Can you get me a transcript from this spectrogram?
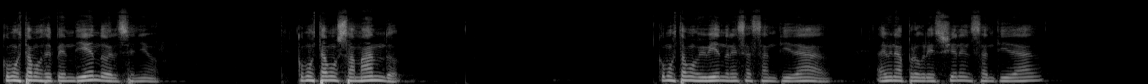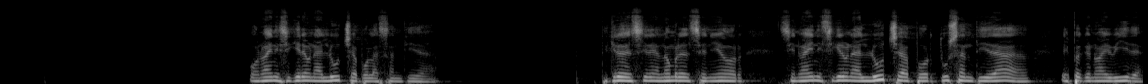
cómo estamos dependiendo del Señor, cómo estamos amando, cómo estamos viviendo en esa santidad. ¿Hay una progresión en santidad? ¿O no hay ni siquiera una lucha por la santidad? Te quiero decir en el nombre del Señor, si no hay ni siquiera una lucha por tu santidad, es porque no hay vida.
